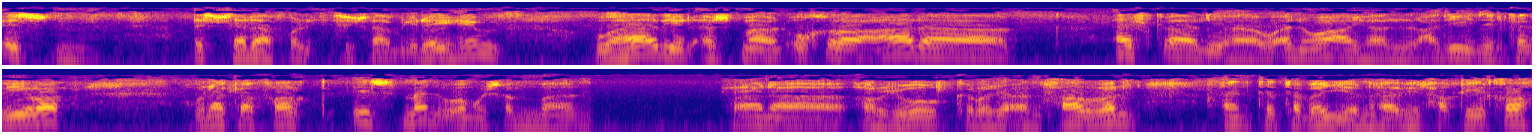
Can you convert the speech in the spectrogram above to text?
اسم السلف والانتساب إليهم وهذه الأسماء الأخرى على أشكالها وأنواعها العديدة الكثيرة. هناك فرق اسما ومسمى. فأنا أرجوك رجاء حارا أن تتبين هذه الحقيقة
